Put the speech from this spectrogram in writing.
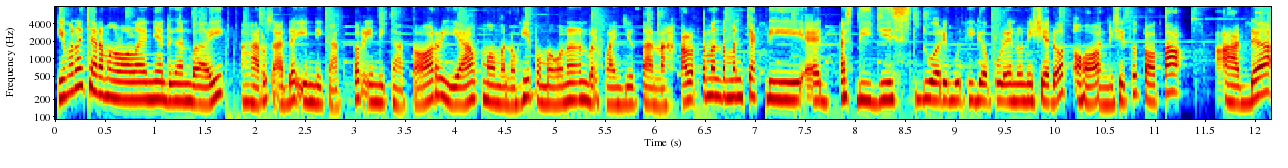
Gimana cara mengelolanya dengan baik? Harus ada indikator-indikator yang memenuhi pembangunan berkelanjutan. Nah, kalau teman-teman cek di SDGs 2030 Indonesia.org, di situ total ada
